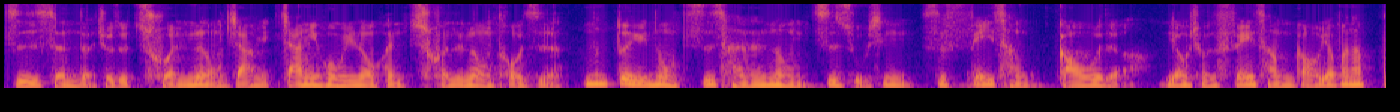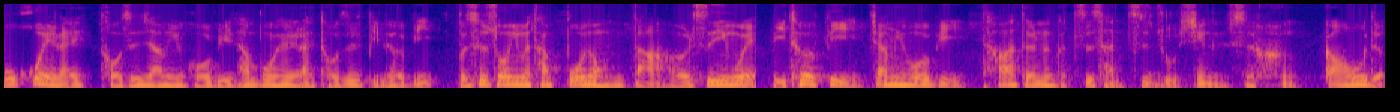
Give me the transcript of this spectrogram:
资深的，就是纯那种加密加密货币那种很纯的那种投资人，那么对于那种资产的那种自主性是非常高的，要求是非常高，要不然他不会来投资加密货币，他不会来投资比特币。不是说因为它波动大，而是因为比特币、加密货币它的那个资产自主性是很高的。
